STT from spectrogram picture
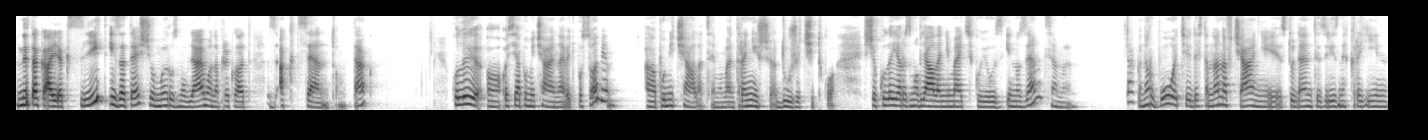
не така, як слід, і за те, що ми розмовляємо, наприклад, з акцентом. Так? Коли ось я помічаю навіть по собі, помічала цей момент раніше дуже чітко, що коли я розмовляла німецькою з іноземцями, так, на роботі, десь там на навчанні, студенти з різних країн.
